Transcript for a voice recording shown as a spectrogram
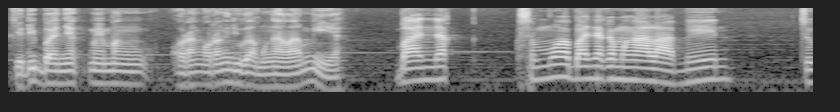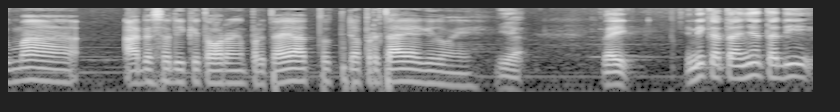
Jadi banyak memang orang-orang juga mengalami ya. Banyak semua banyak yang mengalamin. Cuma ada sedikit orang yang percaya atau tidak percaya gitu E. Ya. Baik. Ini katanya tadi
